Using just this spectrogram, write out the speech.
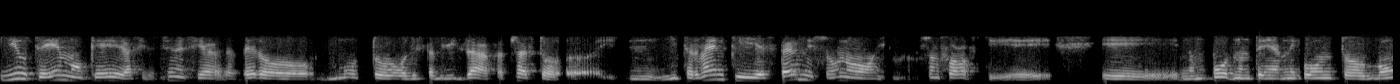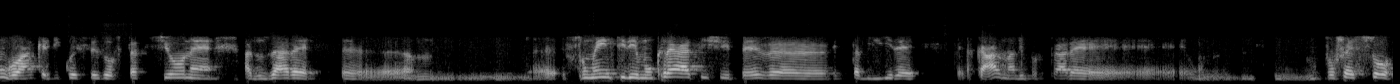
Io temo che la situazione sia davvero molto destabilizzata. Certo, eh, gli interventi esterni sono, sono forti e, e, non può non tenerne conto Bongo anche di questa esortazione ad usare ehm, eh, strumenti democratici per eh, stabilire la calma, riportare un, un processo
